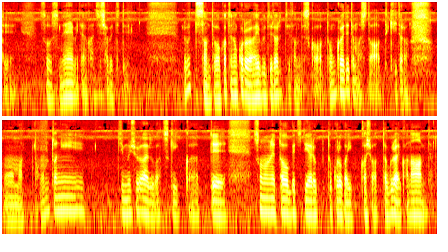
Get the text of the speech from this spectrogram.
てそうですねみたいな感じで喋ってて。ロッチさんって若手の頃ライブ出られてたんですか？どんくらい出てました？って聞いたら、うん、まあ本当に事務所ライブが月1回あってそのネタを別でやるところが1箇所あったぐらいかなみたいな。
